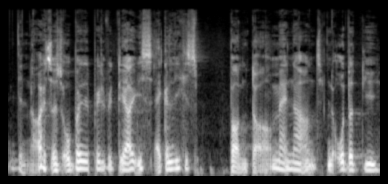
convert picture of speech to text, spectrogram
Genau, also das obere Belvedere ist eigentlich das Pendant meiner Ansicht oder die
